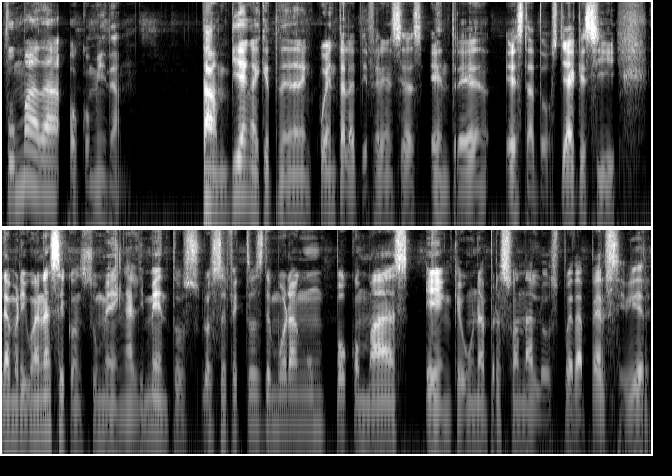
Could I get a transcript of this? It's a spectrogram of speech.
fumada o comida también hay que tener en cuenta las diferencias entre estas dos, ya que si la marihuana se consume en alimentos, los efectos demoran un poco más en que una persona los pueda percibir,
